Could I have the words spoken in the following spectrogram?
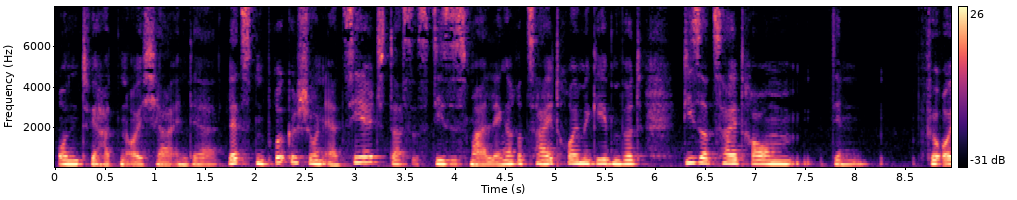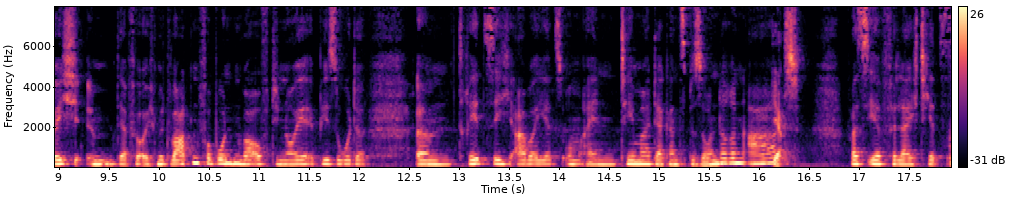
Und wir hatten euch ja in der letzten Brücke schon erzählt, dass es dieses Mal längere Zeiträume geben wird. Dieser Zeitraum, den für euch, der für euch mit Warten verbunden war auf die neue Episode, ähm, dreht sich aber jetzt um ein Thema der ganz besonderen Art, ja. was ihr vielleicht jetzt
